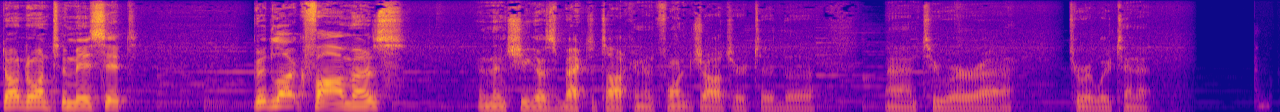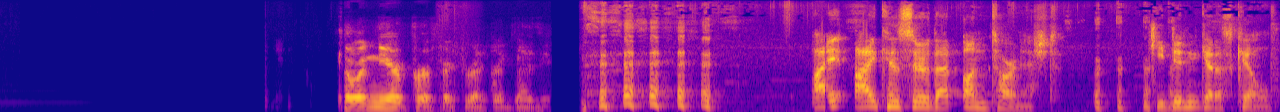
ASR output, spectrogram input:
Don't want to miss it. Good luck, farmers. And then she goes back to talking in Fortjotter to the uh, to her uh, to her lieutenant. So a near perfect record then. I I consider that untarnished. he didn't get us killed.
